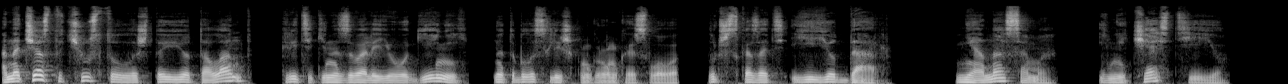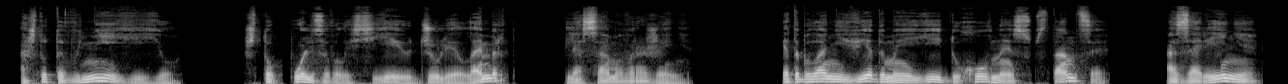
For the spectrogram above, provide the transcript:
Она часто чувствовала, что ее талант, критики называли его гений, но это было слишком громкое слово, лучше сказать ее дар. Не она сама и не часть ее, а что-то вне ее, что пользовалась ею Джулия Лэмберт для самовыражения. Это была неведомая ей духовная субстанция, озарение,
